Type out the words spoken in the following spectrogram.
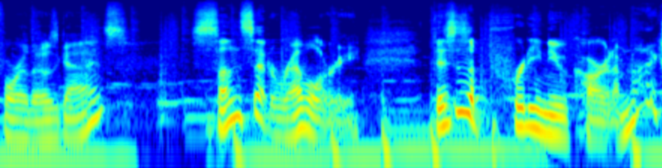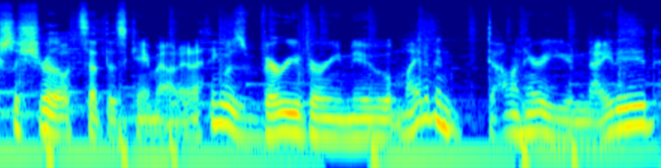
Four of those guys. Sunset Revelry. This is a pretty new card. I'm not actually sure what set this came out in. I think it was very, very new. It might have been Dominaria United.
